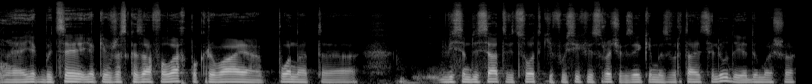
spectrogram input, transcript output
е, якби це, як я вже сказав, Олег покриває понад е, 80% усіх відсрочок, за якими звертаються люди. Я думаю, що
